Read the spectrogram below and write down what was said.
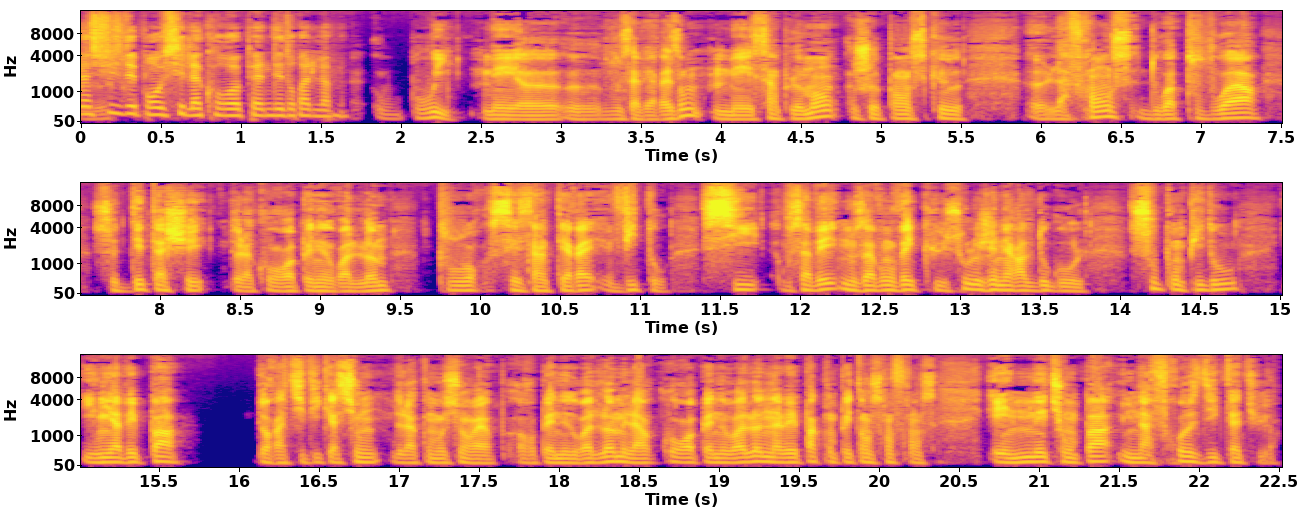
la Suisse dépend aussi de la Cour européenne des droits de l'homme. Oui, mais vous avez raison. Mais simplement, je pense que la France doit pouvoir se détacher de la Cour européenne des droits de l'homme pour ses intérêts vitaux. Si, vous savez, nous avons vécu sous le général de Gaulle, sous Pompidou, il n'y avait pas de ratification de la Convention européenne des droits de l'homme et la Cour européenne des droits de l'homme n'avait pas compétence en France. Et nous n'étions pas une affreuse dictature.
